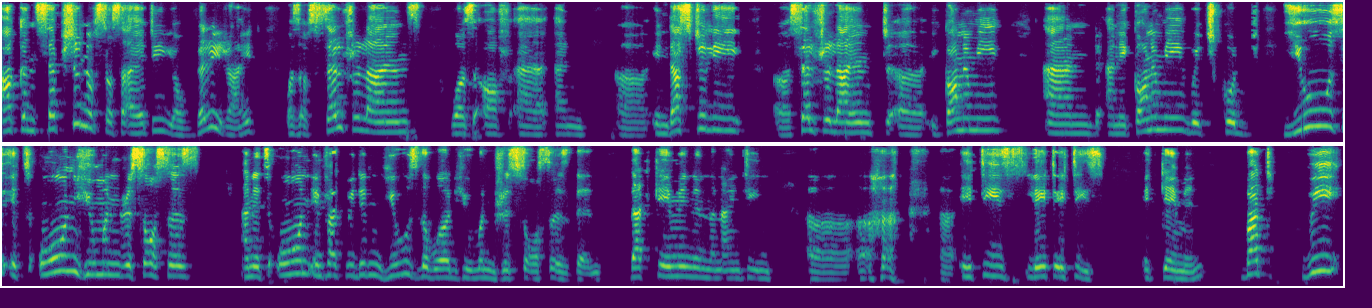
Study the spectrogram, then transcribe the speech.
our conception of society, you're very right, was of self-reliance, was of uh, an uh, industrially self-reliant economy, and an economy which could use its own human resources and its own. In fact, we didn't use the word human resources then. That came in in the 1980s, uh, uh, late 80s. It came in, but we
